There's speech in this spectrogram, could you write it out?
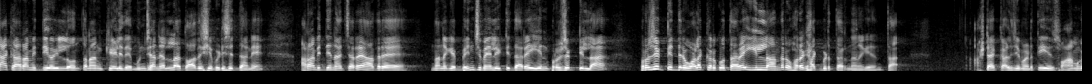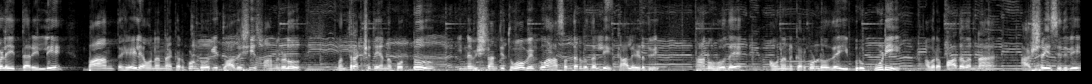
ಯಾಕೆ ಆರಾಮಿದ್ದೀಯೋ ಇಲ್ಲೋ ಅಂತ ನಾನು ಕೇಳಿದೆ. ಮುಂಜಾನೆ ಎಲ್ಲ ದ್ವಾದಶಿ ಬಿಡಿಸಿದ್ದಾನೆ. ಆರಾಮಿದ್ದೀನಿ ಆಚಾರ್ಯ ಆದರೆ ನನಗೆ ಬೆಂಚ್ ಮೇಲೆ ಇಟ್ಟಿದ್ದಾರೆ, ಏನು ಪ್ರೊಜೆಕ್ಟ್ ಇಲ್ಲ. ಪ್ರೊಜೆಕ್ಟ್ ಇದ್ದರೆ ಒಳಗೆ ಕರ್ಕೋತಾರೆ, ಇಲ್ಲ ಅಂದರೆ ಹೊರಗೆ ಹಾಕಿಬಿಡ್ತಾರೆ ನನಗೆ ಅಂತ. ಅಷ್ಟೇ ಕಾಳಜಿ ಮಾಡ್ತಿ, ಸ್ವಾಮಿಗಳೇ ಇದ್ದಾರೆ ಇಲ್ಲಿ, ಬಾ ಅಂತ ಹೇಳಿ ಅವನನ್ನು ಕರ್ಕೊಂಡು ಹೋಗಿ ದ್ವಾದಶಿ ಸ್ವಾಮಿಗಳು ಮಂತ್ರಾಕ್ಷತೆಯನ್ನು ಕೊಟ್ಟು, ಇನ್ನು ವಿಶ್ರಾಂತಿ ತಗೋಬೇಕು. ಆ ಸಂದರ್ಭದಲ್ಲಿ ಕಾಲು ಹಿಡಿದ್ವಿ. ನಾನು ಹೋದೆ, ಅವನನ್ನು ಕರ್ಕೊಂಡು ಹೋದೆ ಇಬ್ಬರು ಕೂಡಿ ಅವರ ಪಾದವನ್ನು ಆಶ್ರಯಿಸಿದ್ವಿ.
